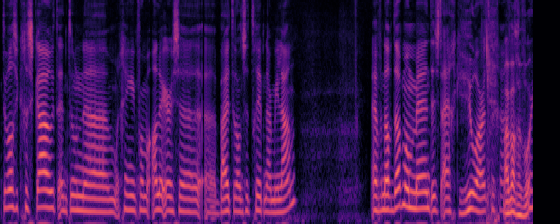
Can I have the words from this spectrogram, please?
Toen was ik gescout en toen eh, ging ik voor mijn allereerste eh, buitenlandse trip naar Milaan. En vanaf dat moment is het eigenlijk heel hard gegaan. Maar wacht even hoor,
